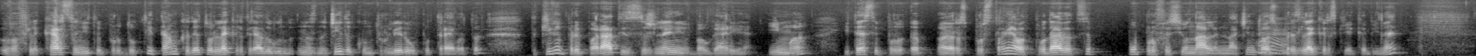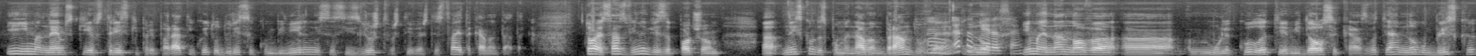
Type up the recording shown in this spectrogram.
в лекарствените продукти, там където лекар трябва да го назначи да контролира употребата. Такива препарати, за съжаление, в България има и те се разпространяват, продават се по професионален начин, т.е. Mm-hmm. през лекарския кабинет. И има немски и австрийски препарати, които дори са комбинирани с излющващи вещества и така нататък. Тоест, аз винаги започвам, а, не искам да споменавам брандове, mm, но се. има една нова а, молекула, тиамидол се казва, тя е много близка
